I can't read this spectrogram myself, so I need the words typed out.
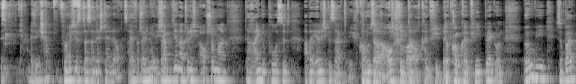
es- ich, Also ich habe für mich ist das an der Stelle auch Zeitverschwendung. Ich habe dir natürlich auch schon mal da reingepostet, aber ehrlich gesagt, ich kommt poste da, ich krieg da auch kein Da Feedback. kommt kein Feedback und irgendwie, sobald,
